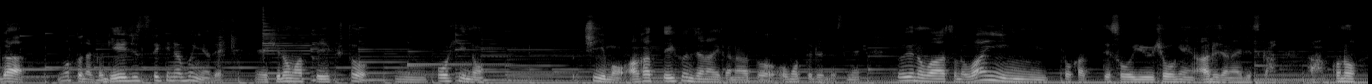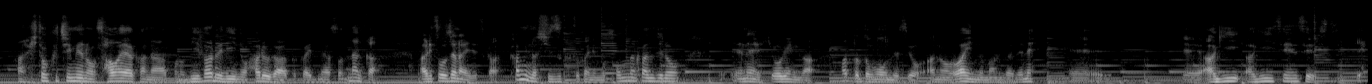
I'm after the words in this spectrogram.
がもっとなんか芸術的な分野で広まっていくと、うん、コーヒーの地位も上がっていくんじゃないかなと思ってるんですね。というのはそのワインとかってそういう表現あるじゃないですか。あこのあ一口目の爽やかなこのビバルディの春がとかなんかありそうじゃないですか。神の雫とかにもそんな感じの、ね、表現があったと思うんですよ。あのワインの漫画でね。えーえー、アギアギ先生ですっけ、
